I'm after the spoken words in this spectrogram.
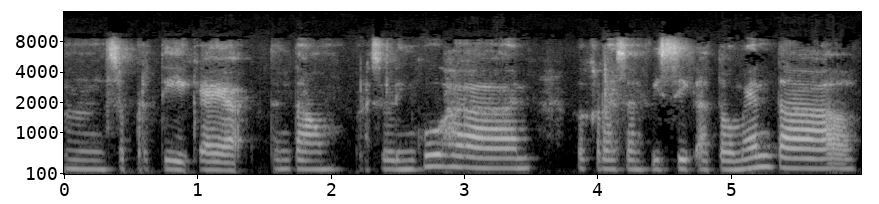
hmm, seperti kayak tentang perselingkuhan, kekerasan fisik atau mental.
